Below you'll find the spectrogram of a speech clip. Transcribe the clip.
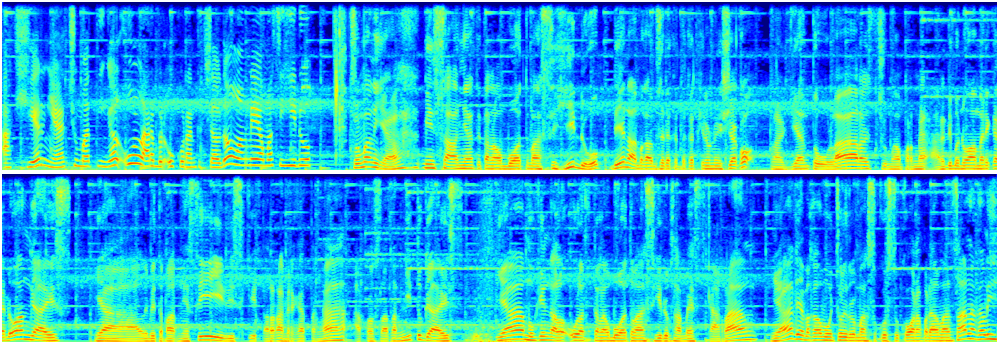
Akhirnya cuma tinggal ular berukuran kecil doang deh yang masih hidup. Cuma nih ya, misalnya Titanoboa tuh masih hidup, dia nggak bakal bisa deket-deket ke Indonesia kok. Lagian tuh ular cuma pernah ada di benua Amerika doang guys. Ya lebih tepatnya sih di sekitar Amerika Tengah atau Selatan gitu guys. Ya mungkin kalau ular Titanoboa tuh masih hidup sampai sekarang Ya dia bakal muncul di rumah suku-suku orang pedalaman sana kali.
